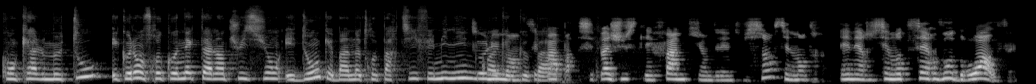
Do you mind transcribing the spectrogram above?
qu'on calme tout et que là on se reconnecte à l'intuition et donc eh ben notre partie féminine quoi, quelque part. Pas, c'est pas juste les femmes qui ont de l'intuition, c'est notre énergie, c'est notre cerveau droit au fait.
